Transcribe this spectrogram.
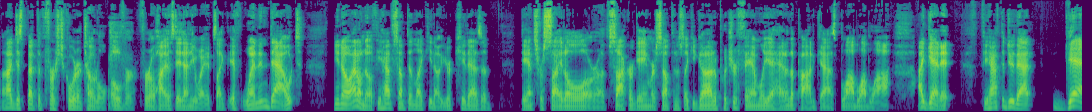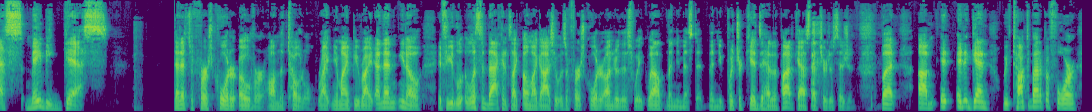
I just bet the first quarter total over for Ohio State anyway. It's like if when in doubt, you know, I don't know if you have something like, you know, your kid has a dance recital or a soccer game or something. It's like you got to put your family ahead of the podcast, blah blah blah. I get it. If you have to do that, guess, maybe guess that it's a first quarter over on the total, right? You might be right. And then, you know, if you l- listen back and it's like, oh my gosh, it was a first quarter under this week, well, then you missed it. Then you put your kids ahead of the podcast. That's your decision. But um, it, it, again, we've talked about it before.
